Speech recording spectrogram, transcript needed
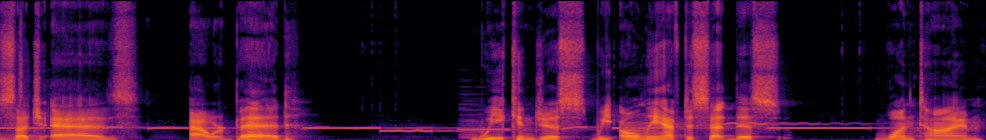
such as our bed, we can just, we only have to set this one time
